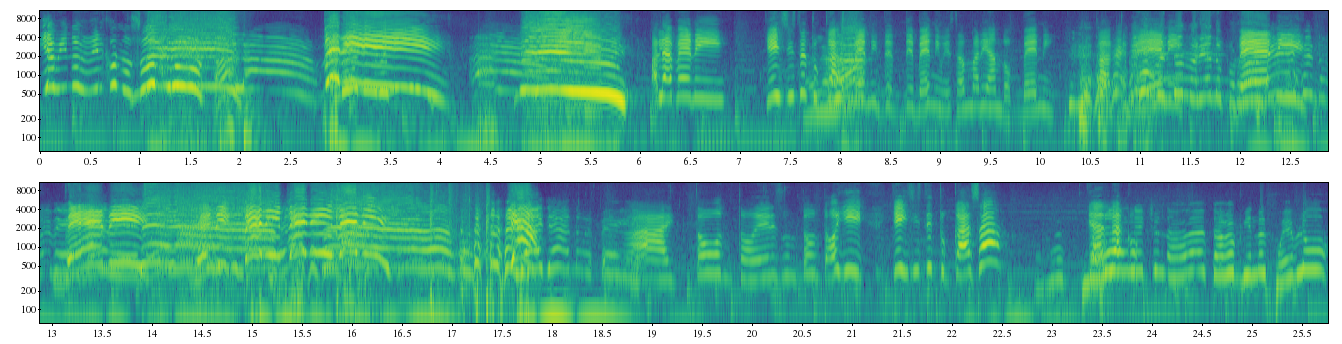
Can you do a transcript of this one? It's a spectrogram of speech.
ya vino a vivir con nosotros! ¡Hola! ¡Benny! ¡Sí! ¡Hola, Benny! ¿Ya hiciste casa? Benny, de, de Benny, me estás mareando. Benny. Ah, No me Benny. estás mareando, por Benny. No Benny. pegues. Benny. Benny. Benny. Benny. Ya, ya, no me pegues. Ay, tonto, eres un tonto. Oye, ¿ya hiciste tu casa? ya no, la no he hecho nada, estaba viendo el pueblo.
